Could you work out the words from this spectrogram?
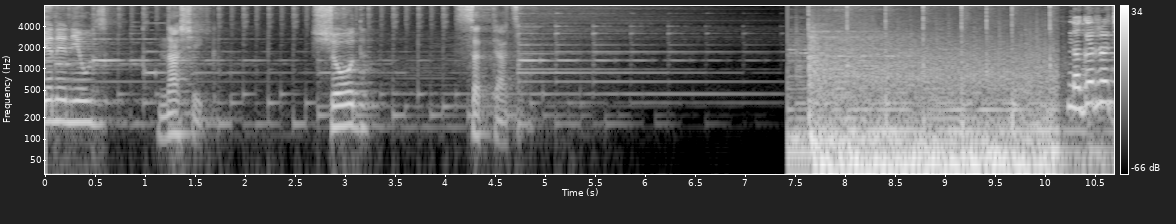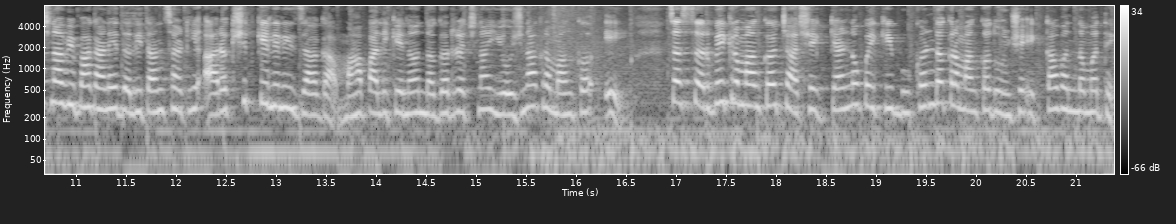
N A news Nashik. शोध सत्याचा. नगररचना विभागाने दलितांसाठी आरक्षित केलेली जागा महापालिकेनं नगररचना योजना क्रमांक एक चा सर्वे क्रमांक चारशे एक्क्याण्णवपैकी भूखंड क्रमांक दोनशे एक्कावन्नमध्ये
